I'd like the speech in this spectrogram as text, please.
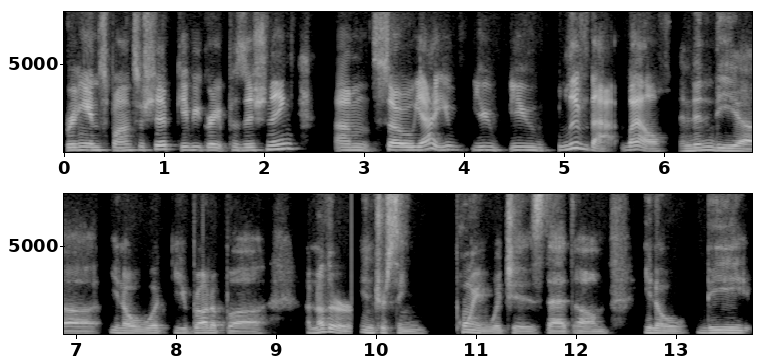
bring in sponsorship, give you great positioning. Um, so yeah, you you you live that well. And then the uh, you know, what you brought up uh another interesting point, which is that um, you know, the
